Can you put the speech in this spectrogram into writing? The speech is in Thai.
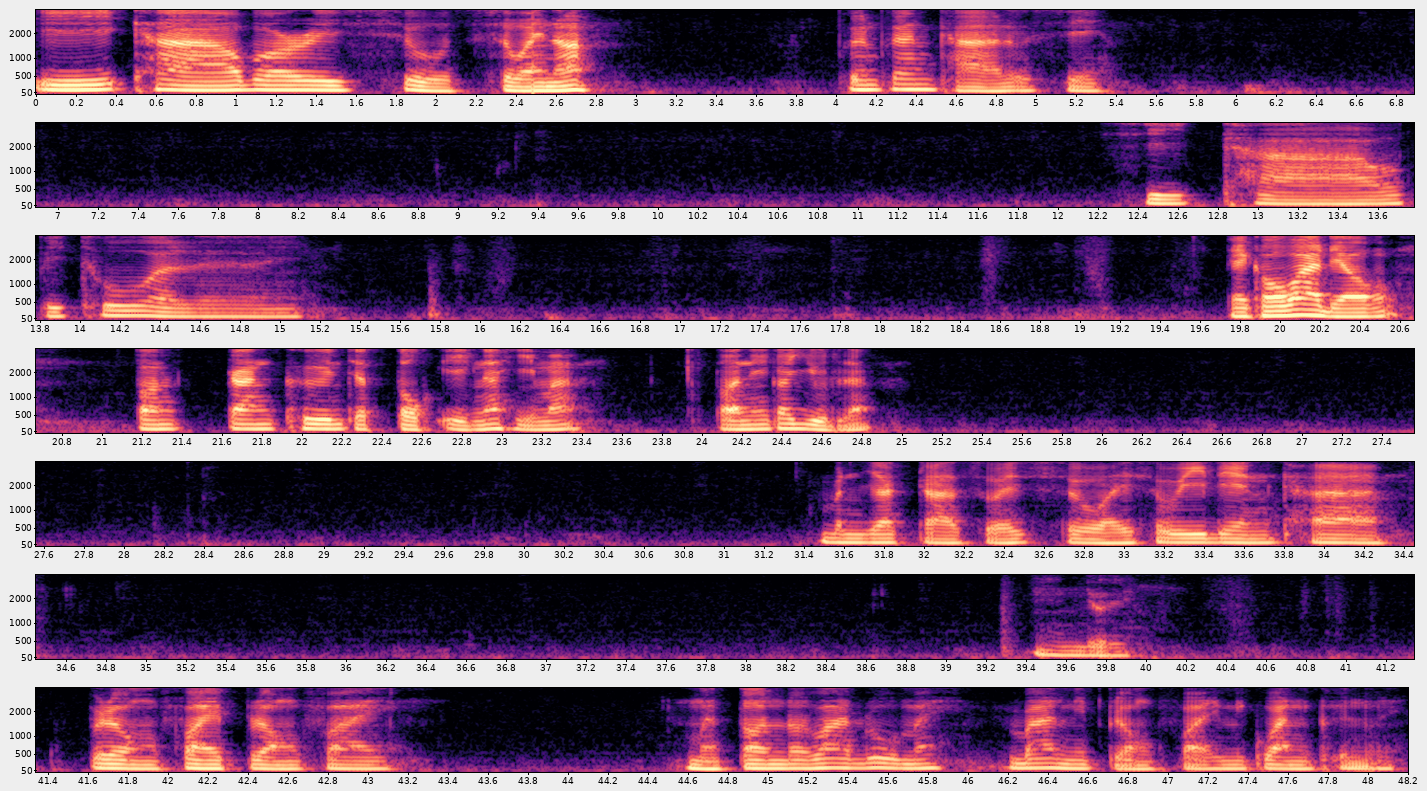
สีขาวบริสุทธิ์สวยเนาะเพื่อนเพื่อนๆขาดูสิสีขาวไปทั่วเลย แต่เขาว่าเดี๋ยวตอนกลางคืนจะตกอีกนะหิมะ ตอนนี้ก็หยุดแล้ว บรรยากาศสวยๆสวีเดนค่ะ ดูปล่องไฟปล่องไฟ เหมือนตอนเราวาดรูปไหม บ้านมีปล่องไฟมีควันขึ้นเลย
